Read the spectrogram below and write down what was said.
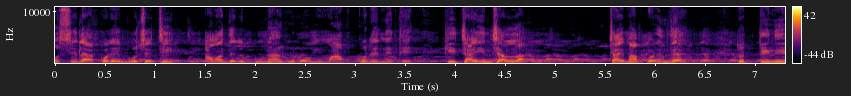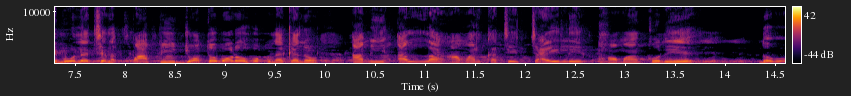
ওসিলা করে বসেছি, আমাদের গুণাগুলো মাফ করে নিতে। কি চাই ইনশাল্লাহ চাই মাফ করে দিতে? তো তিনি বলেছেন, পাপি যত বড় হোক না কেন, আমি আল্লাহ আমার কাছে চাইলে ক্ষমা করে দেবো।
